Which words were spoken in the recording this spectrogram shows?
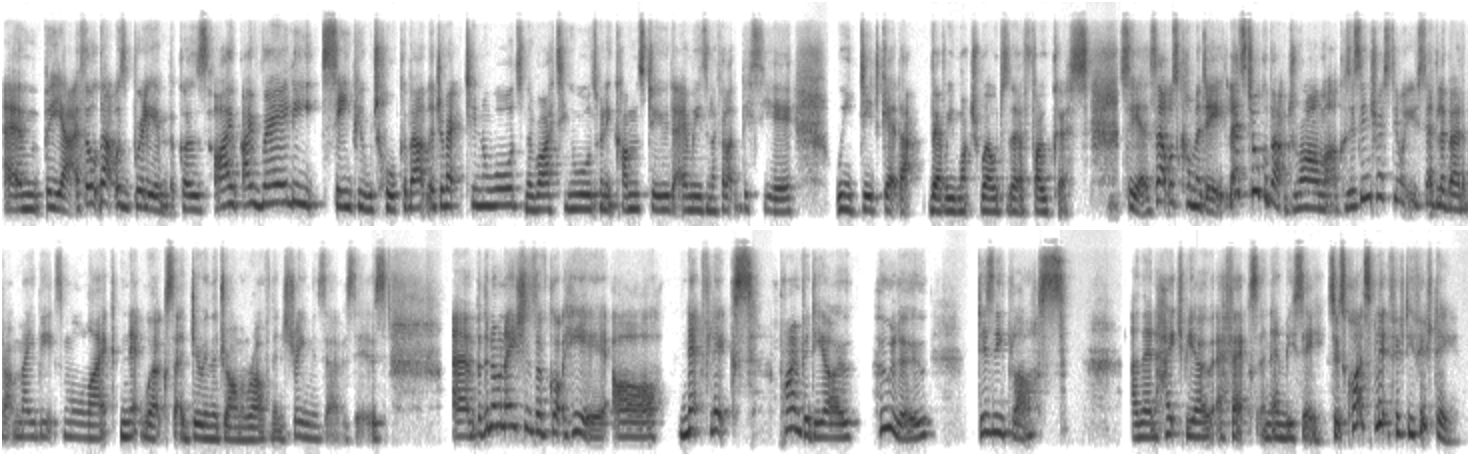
Um, but yeah, I thought that was brilliant because I, I rarely see people talk about the directing awards and the writing awards when it comes to the Emmys. And I feel like this year we did get that very much well deserved focus. So, yes, that was comedy. Let's talk about drama because it's interesting what you said, Laverne, about maybe it's more like networks that are doing the drama rather than streaming services. Um, but the nominations I've got here are Netflix, Prime Video, Hulu, Disney Plus, and then HBO, FX, and NBC. So it's quite split 50 50.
